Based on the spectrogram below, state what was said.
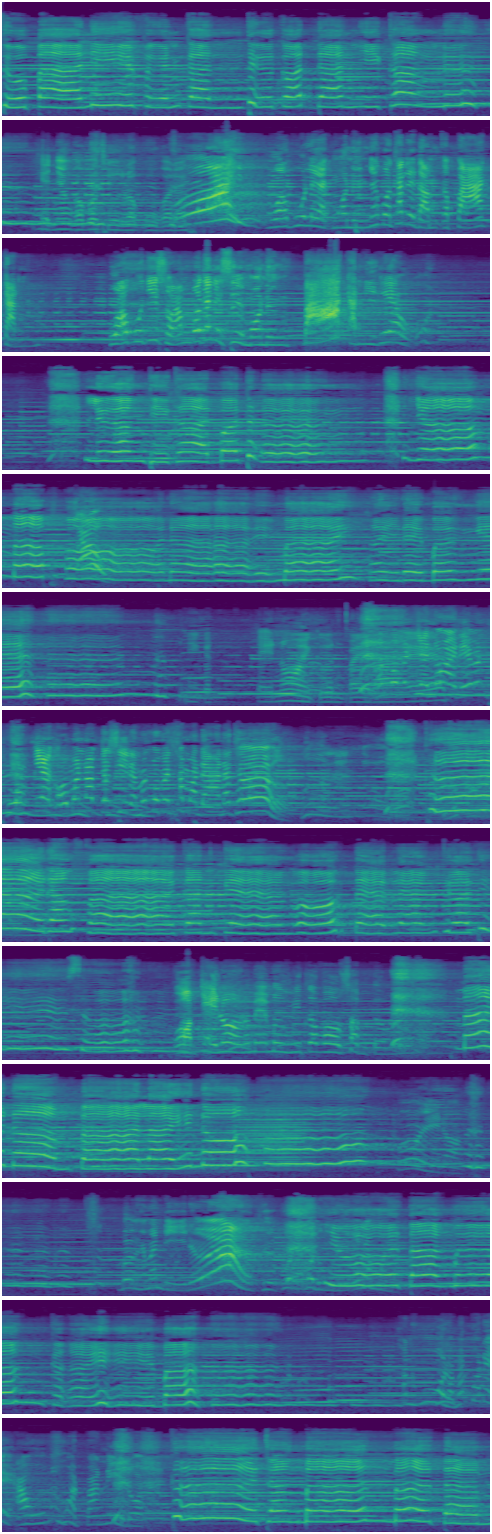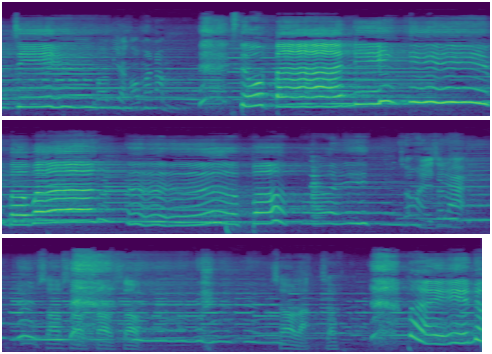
สู่ป่านี้ฝืนกันถือกดดันอีกครั้งหนึ่งเห็นยังก็บ่ถือหรอกกูก็ได้ โอ้ยหัวผู้แรกหมอหนึ่งยังบ่ทันได้ดำกับป๋ากันหัวผู้ที่สองบ่ทันได้ซื้อหมอหนึ่งป๋ากันอีกแล้ว เรื่องที่คาดบ่ถึงย้ำมาพอเอ้าหนายไม้ให้ได้เบิ่งแงนนี่ก็ใจน้ อยเกินไปไรมันมันใจน้อยเด้มันพวงแก่เขามันนับจังสี่น่ะมันบ่เป็นธรรมดานะเธอ คือดังฝ่ากันแกงอกแตกแรงเทือที่สองปลอบใจโลกนะแม่มึงมีแตะวอซ้ำเติมมาน้ำตาไหลนองโอ้ยเนาะเบิ่งให้มันดีเด้อคือกูแล้วก็ดูอยู่ต่างเมืองไกลบ้าน เอามาฮอดปานนี้ดอกคือจังมันมาตามจริงบ่อยากเอามานำสู่ป่านี้บ่วางเออปล่อยเจ้าให้ซะละเศร้าเศร้าเศร้าเศร้าเศร้าละเศร้าไผโน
